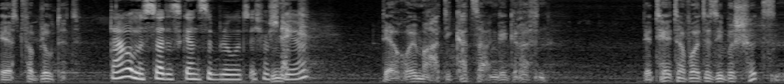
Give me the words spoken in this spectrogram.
Er ist verblutet. Darum ist da das ganze Blut. Ich verstehe. Neck. Der Römer hat die Katze angegriffen. Der Täter wollte sie beschützen.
